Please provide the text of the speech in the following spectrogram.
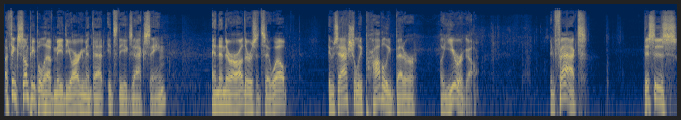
I think some people have made the argument that it's the exact same. And then there are others that say, well, it was actually probably better a year ago. In fact, this is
